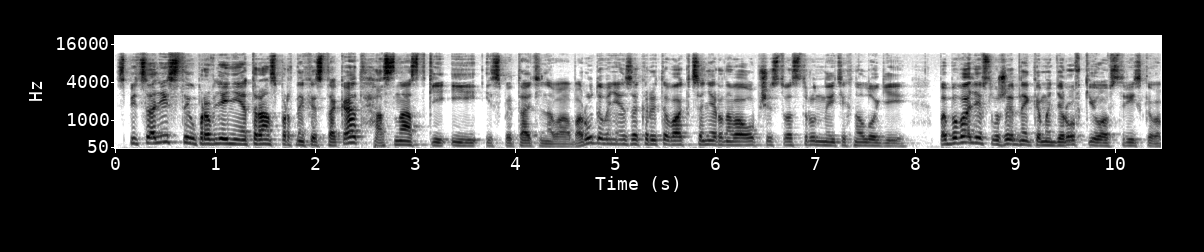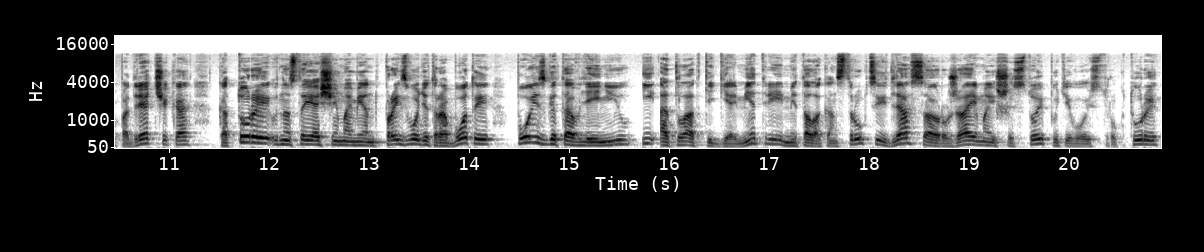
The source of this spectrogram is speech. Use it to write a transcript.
Специалисты управления транспортных эстакад, оснастки и испытательного оборудования закрытого акционерного общества «Струнные технологии» побывали в служебной командировке у австрийского подрядчика, который в настоящий момент производит работы по изготовлению и отладке геометрии металлоконструкций для сооружаемой шестой путевой структуры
